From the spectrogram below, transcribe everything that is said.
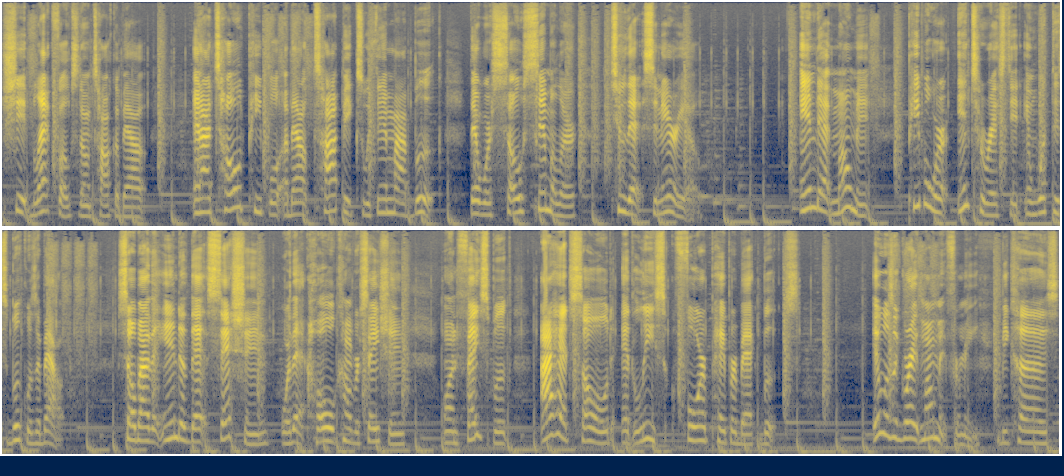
Shit Black Folks Don't Talk About. And I told people about topics within my book that were so similar to that scenario. In that moment, people were interested in what this book was about. So by the end of that session or that whole conversation on Facebook, I had sold at least four paperback books. It was a great moment for me because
